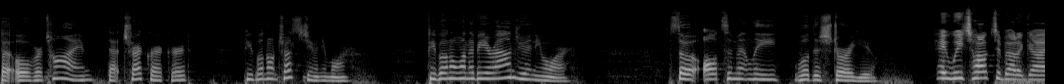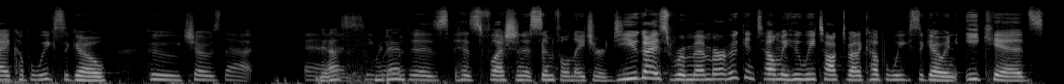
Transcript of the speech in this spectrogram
But over time, that track record, people don't trust you anymore. People don't want to be around you anymore. So it ultimately will destroy you. Hey, we talked about a guy a couple weeks ago who chose that. And Yes, he we went did. with his, his flesh and his sinful nature. Do you guys remember? Who can tell me who we talked about a couple weeks ago in E Kids?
